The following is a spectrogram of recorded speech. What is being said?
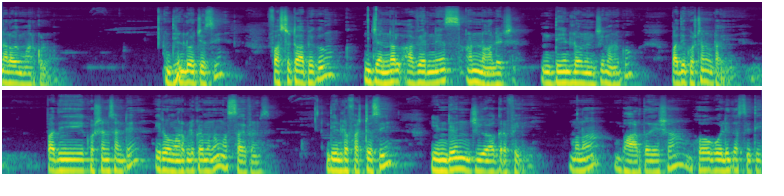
నలభై మార్కులు. దీంట్లో వచ్చేసి first topic general awareness and knowledge దీంట్లో నుంచి మనకు పది క్వశ్చన్ ఉంటాయి. పది క్వశ్చన్స్ అంటే ఇరవై మార్కులు ఇక్కడ మనం వస్తాయి ఫ్రెండ్స్ దీంట్లో ఫస్ట్ వచ్చి ఇండియన్ జియోగ్రఫీ మన భారతదేశ భౌగోళిక స్థితి.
